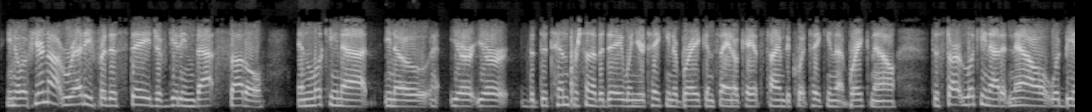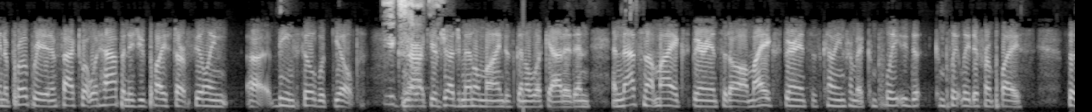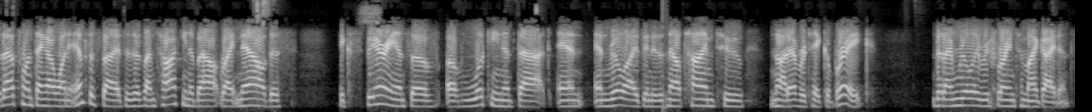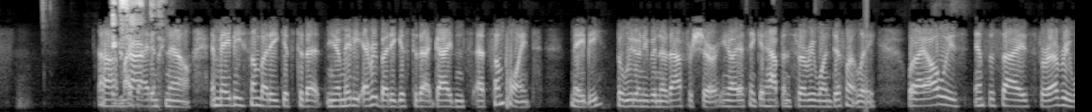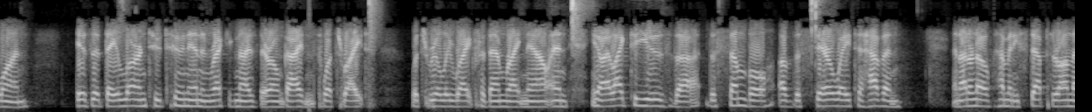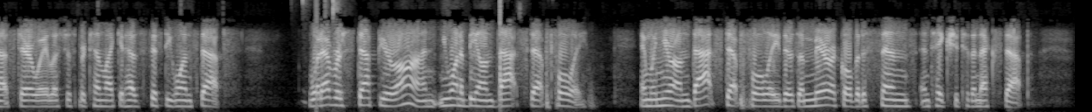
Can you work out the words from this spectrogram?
you know, if you're not ready for this stage of getting that subtle and looking at, you know, your your the, the 10% of the day when you're taking a break and saying, okay, it's time to quit taking that break now, to start looking at it now would be inappropriate. And in fact, what would happen is you'd probably start feeling uh, being filled with guilt. Exactly. You know, like your judgmental mind is going to look at it, and and that's not my experience at all. My experience is coming from a completely di- completely different place. So that's one thing I want to emphasize is as I'm talking about right now this experience of of looking at that and and realizing it is now time to not ever take a break that I'm really referring to my guidance. Uh, exactly. my guidance now. And maybe somebody gets to that, you know, maybe everybody gets to that guidance at some point, maybe, but we don't even know that for sure. You know, I think it happens for everyone differently. What I always emphasize for everyone is that they learn to tune in and recognize their own guidance, what's right, what's really right for them right now. And you know, I like to use the the symbol of the stairway to heaven. and I don't know how many steps are on that stairway. Let's just pretend like it has 51 steps. Whatever step you're on, you want to be on that step fully. And when you're on that step fully, there's a miracle that ascends and takes you to the next step.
